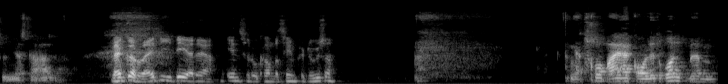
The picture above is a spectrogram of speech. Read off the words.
siden jeg startede. Hvad gør du af de idéer der, indtil du kommer til en producer? Jeg tror bare, jeg går lidt rundt med dem.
